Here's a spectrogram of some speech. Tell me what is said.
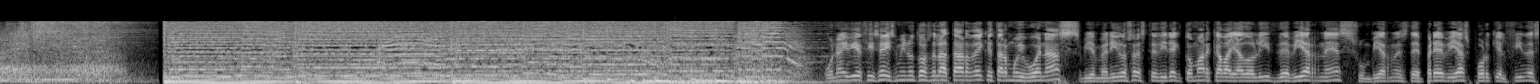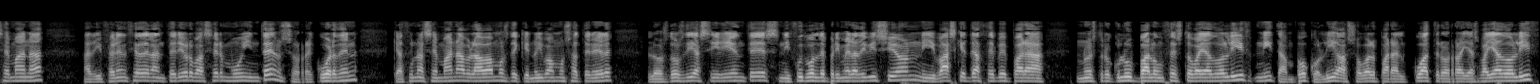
Una y 16 minutos de la tarde, ¿qué tal? Muy buenas. Bienvenidos a este directo Marca Valladolid de viernes, un viernes de previas, porque el fin de semana, a diferencia del anterior, va a ser muy intenso. Recuerden que hace una semana hablábamos de que no íbamos a tener los dos días siguientes ni fútbol de primera división, ni básquet de ACB para nuestro club baloncesto Valladolid, ni tampoco Liga Sobal para el Cuatro Rayas Valladolid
